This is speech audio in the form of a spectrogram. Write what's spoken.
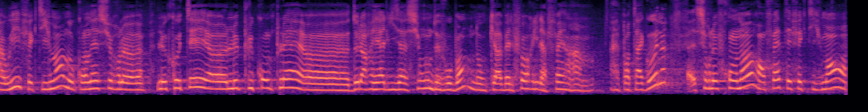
Ah oui, effectivement. Donc on est sur le, côté euh, le plus complet euh, de la réalisation de Vauban. Donc à Belfort, il a fait un, pentagone. Euh, sur le front nord, en fait, effectivement,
